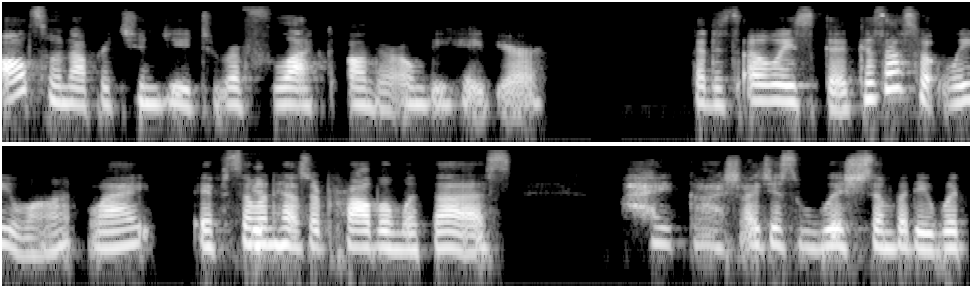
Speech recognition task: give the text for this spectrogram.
also an opportunity to reflect on their own behavior that it's always good because that's what we want, right? If someone has a problem with us, I gosh, I just wish somebody would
